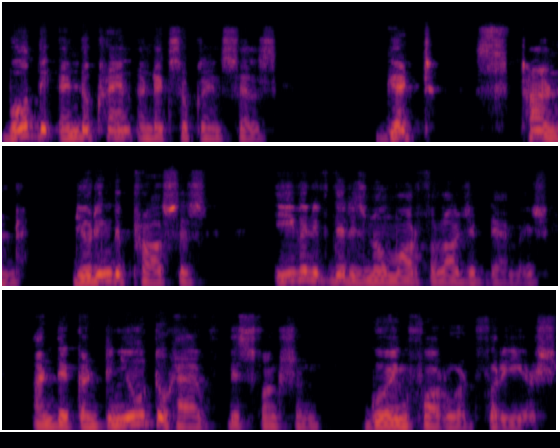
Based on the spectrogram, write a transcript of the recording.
both the endocrine and exocrine cells get stunned during the process, even if there is no morphologic damage, and they continue to have dysfunction going forward for years.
